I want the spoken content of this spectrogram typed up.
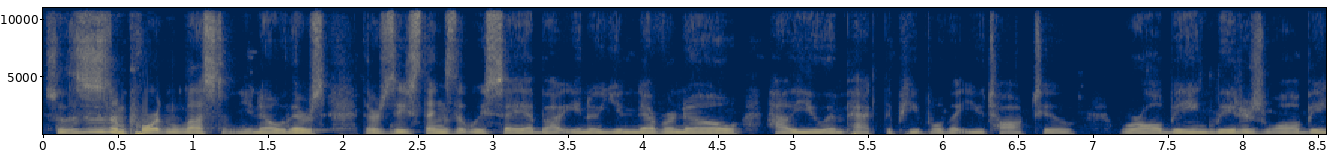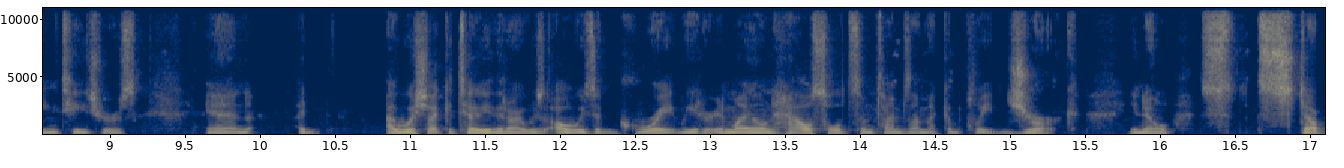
so this is an important lesson. You know, there's there's these things that we say about, you know, you never know how you impact the people that you talk to. We're all being leaders, we're all being teachers. And I I wish I could tell you that I was always a great leader. In my own household, sometimes I'm a complete jerk. You know, stuff.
